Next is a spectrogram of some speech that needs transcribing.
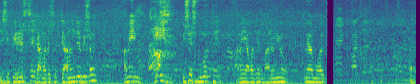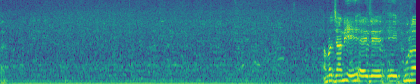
দেশে ফিরে এসছে, এটা আমাদের সত্যি আনন্দের বিষয়। আমি এই বিশেষ মুহূর্তে, আমি আমাদের মাননীয় মেয়র মহোদয় আমরা জানি এই যে এই পুরো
